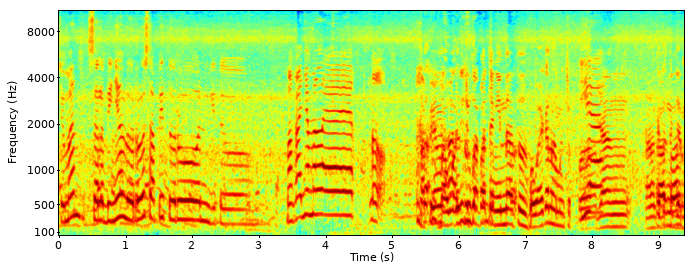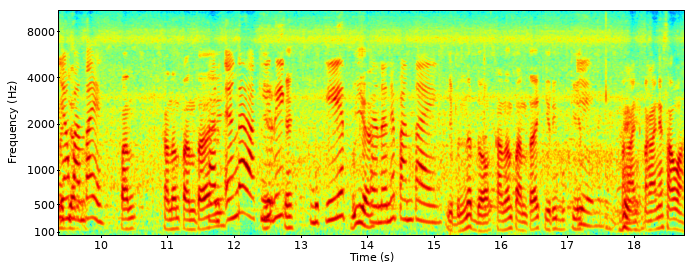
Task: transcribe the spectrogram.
Cuman selebihnya lurus tapi turun gitu. Makanya melek. Tapi yang Bawahnya juga tempat kan yang indah tuh. Bawahnya kan memang cepet. Iya. Yang Karena kita ngejar-ngejar. Yang pantai ya? pan- kanan pantai. Kan, eh enggak, kiri Eh. bukit, Bu, iya. kanannya pantai. Ya bener dong, kanan pantai, kiri bukit. Iya. Tengahnya, tengahnya sawah.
